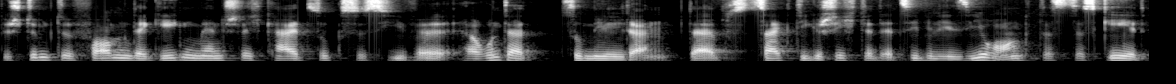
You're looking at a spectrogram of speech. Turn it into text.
bestimmte Formen der Gegenmenschlichkeit sukzessive herunterzumildern. Das zeigt die Geschichte der Zivilisierung, dass das geht.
